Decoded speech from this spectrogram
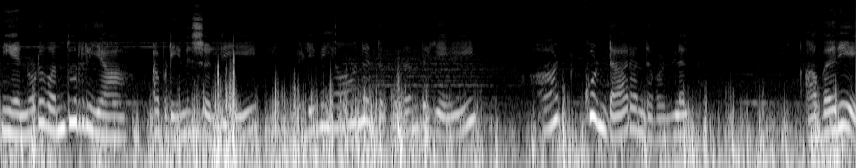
நீ என்னோட வந்துடுறியா? அப்படின்னு சொல்லி எளிமையான இந்த குழந்தையை ஆட்கொண்டார் அந்த வள்ளல். அவரே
